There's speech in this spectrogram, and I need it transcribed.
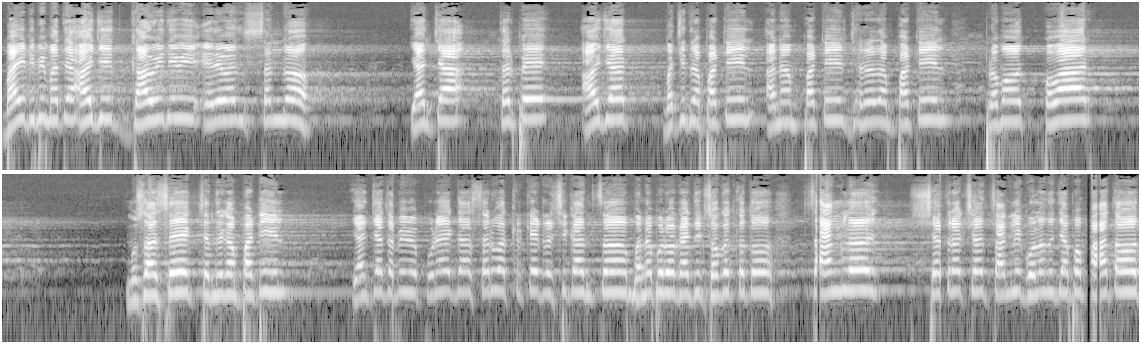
बाई डी मध्ये आयोजित गावीदेवी इलेव्हन संघ यांच्यातर्फे आयोजक मच्छिंद्र पाटील अनम पाटील जनराम पाटील प्रमोद पवार मुसा शेख चंद्रकांत पाटील यांच्यातर्फे मी पुन्हा एकदा सर्व क्रिकेट रसिकांचं मनपूर्वक हार्दिक स्वागत करतो. चांगलं क्षेत्ररक्षण चांगली गोलंदाजी आपण पाहत आहोत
